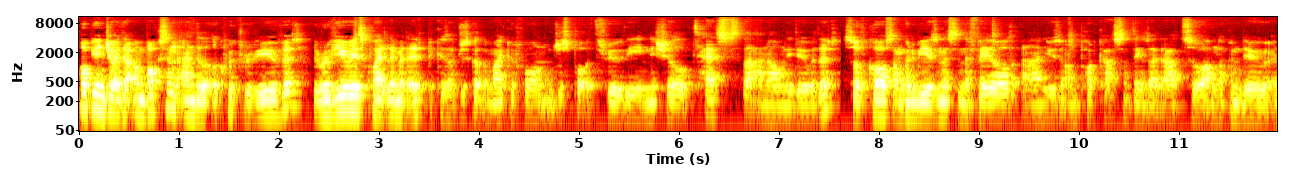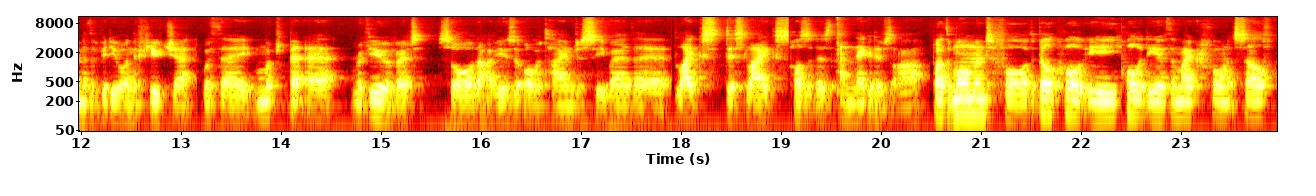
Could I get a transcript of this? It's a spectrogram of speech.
Hope you enjoyed that unboxing and a little quick review of it. The review is quite limited because I've just got the microphone and just put it through the initial tests that I normally do with it. So of course I'm going to be using this in the field and use it on podcasts and things like that. So I'm not going to do another video in the future with a much better review of it so that I've used it over time just see where the likes, dislikes, positives and negatives are. But at the moment for the build quality, quality of the microphone itself,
